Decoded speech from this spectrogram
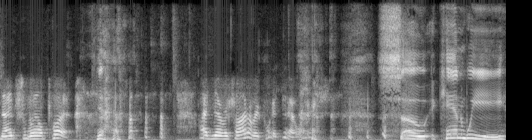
That's well put. Yeah. I'd never thought of it quite that way. so, can we,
